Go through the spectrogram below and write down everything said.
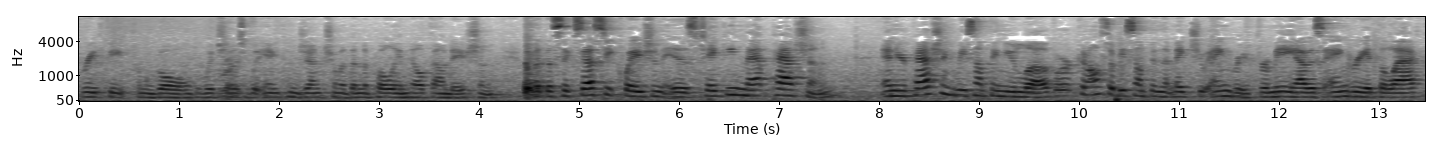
Three Feet from Gold, which right. is in conjunction with the Napoleon Hill Foundation. But the success equation is taking that passion, and your passion can be something you love, or it can also be something that makes you angry. For me, I was angry at the lack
